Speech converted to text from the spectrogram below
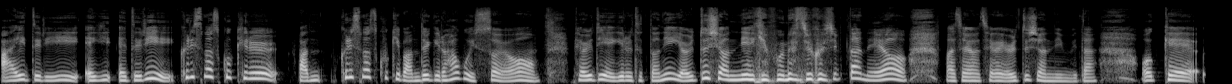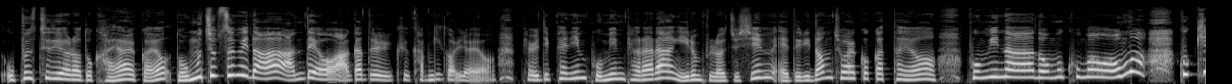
아이들이 애기 애들이 크리스마스 쿠키를 만, 크리스마스 쿠키 만들기를 하고 있어요. 별디 얘기를 듣더니 12시 언니에게 보내주고 싶다네요. 맞아요. 제가 12시 언니입니다. 어떻게 오픈 스튜디오라도 가야 할까요? 너무 춥습니다. 안 돼요. 아가들 그 감기 걸려요. 별디 팬인 봄인 별아랑 이름 불러주심 애들이 너무 좋아할 것 같아요. 봄이나 너무 고마워. 엄마! 쿠키!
